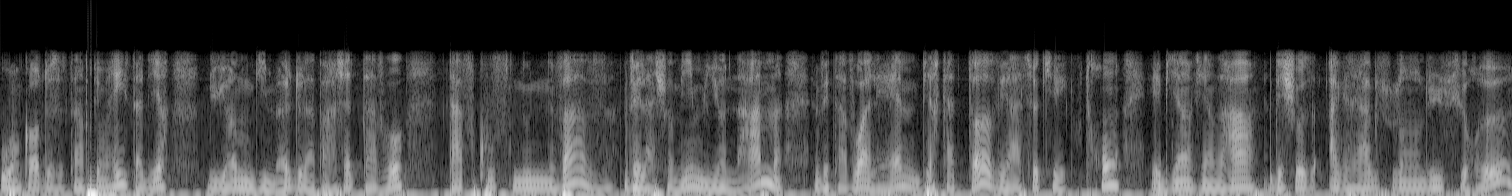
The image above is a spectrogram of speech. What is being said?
ou encore de cette imprimerie, c'est-à-dire du Yom Gimel de la Parashat Tavo, Tav Kuf Nun Vav, Velashomim Yonam, Vetavo Aleem Birkatov, et à ceux qui eh bien viendra des choses agréables sous-entendues sur eux,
